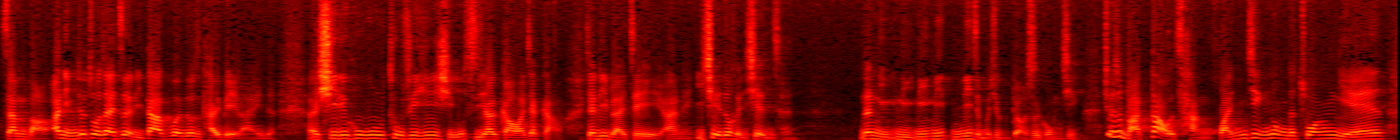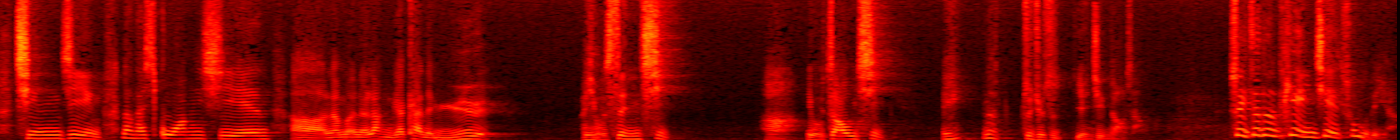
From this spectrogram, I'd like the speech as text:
三宝啊，你们就坐在这里，大部分都是台北来的，呃，稀里呼呼吐出去行，私下搞啊，在搞，在立来这啊呢，一切都很现成。那你你你你你怎么去表示恭敬？就是把道场环境弄得庄严清净，让它光鲜啊，那么呢，让人家看得愉悦，有生气啊，有朝气，哎，那这就是严禁道场。所以这都是骗一切处的呀。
